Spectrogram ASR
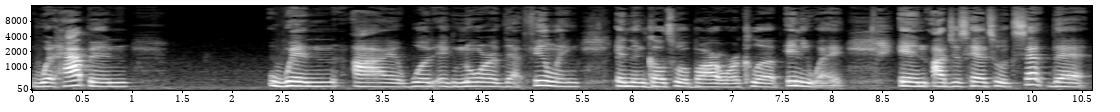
would happen when I would ignore that feeling and then go to a bar or a club anyway. And I just had to accept that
